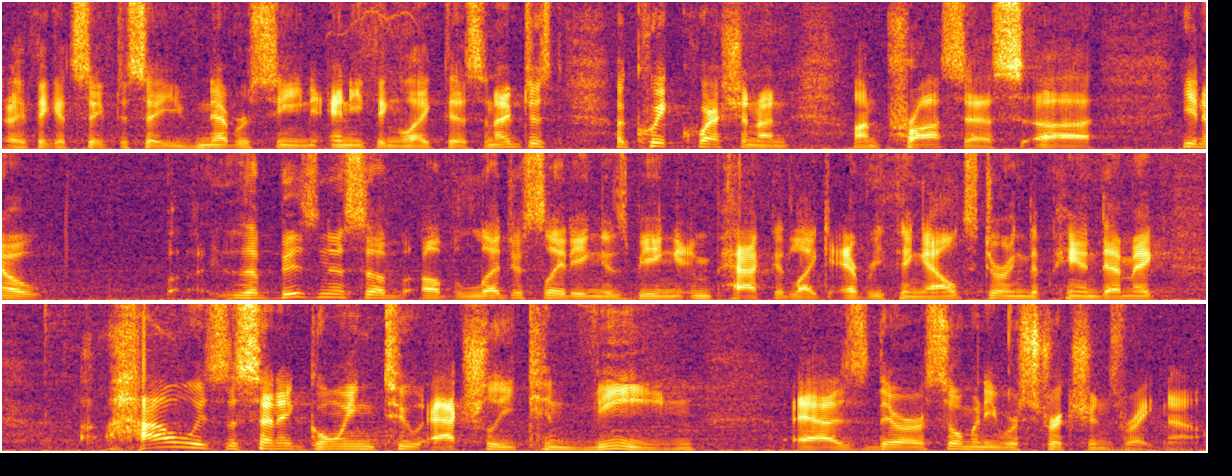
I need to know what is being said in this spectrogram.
I, think it's safe to say you've never seen anything like this. And I've just a quick question on on process. Uh, you know, the business of, of legislating is being impacted like everything else during the pandemic. How is the Senate going to actually convene as there are so many restrictions right now?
